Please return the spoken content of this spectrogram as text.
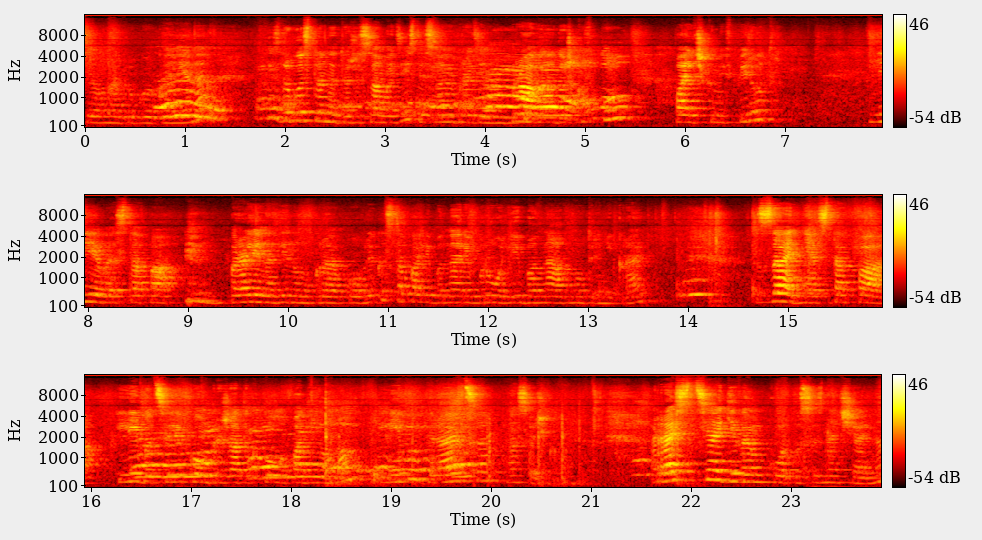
тело на другое колено. И с другой стороны то же самое действие с вами проделаем. Правая ладошка в пол, пальчиками вперед. Левая стопа параллельно длинному краю коврика, стопа либо на ребро, либо на внутренний край. Задняя стопа либо целиком прижата к полу подъемом, либо упирается носочком. Растягиваем корпус изначально.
